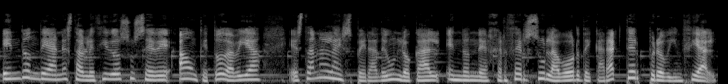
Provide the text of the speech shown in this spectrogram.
en donde han establecido su sede, aunque todavía están a la espera de un local en donde ejercer su labor de carácter provincial.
